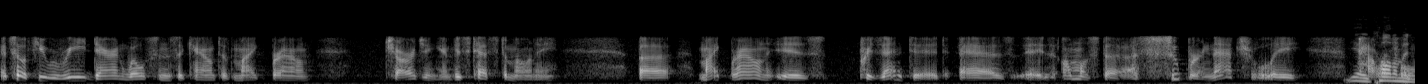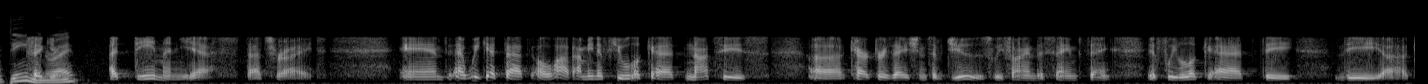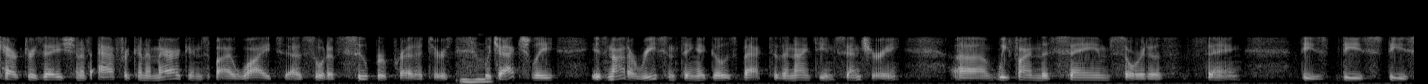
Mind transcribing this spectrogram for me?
And so, if you read Darren Wilson's account of Mike Brown charging him, his testimony, uh, Mike Brown is presented as, as almost a, a supernaturally yeah, you called him a demon, figure. right? A demon, yes, that's right. And, and we get that a lot. I mean, if you look at Nazis' uh, characterizations of Jews, we find the same thing. If we look at the the uh, characterization of African Americans by whites as sort of super predators, mm-hmm. which actually is not a recent thing. It goes back to the 19th century. Uh, we find the same sort of thing. These these these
